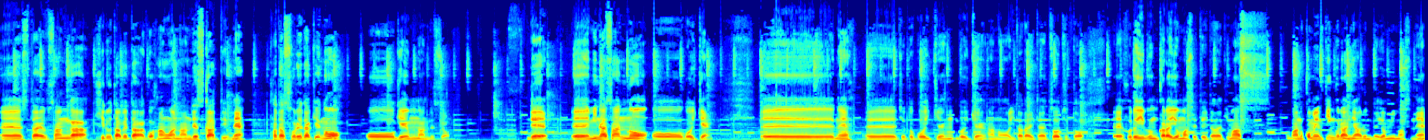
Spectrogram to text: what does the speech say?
えー、スタイフさんが昼食べたご飯は何ですかっていうね。ただそれだけのゲームなんですよ。で、えー、皆さんのご意見、えー、ね、えー、ちょっとご意見、ご意見、あの、いただいたやつをちょっと、えー、古い文から読ませていただきます。あの、コメンティング欄にあるんで読みますね。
